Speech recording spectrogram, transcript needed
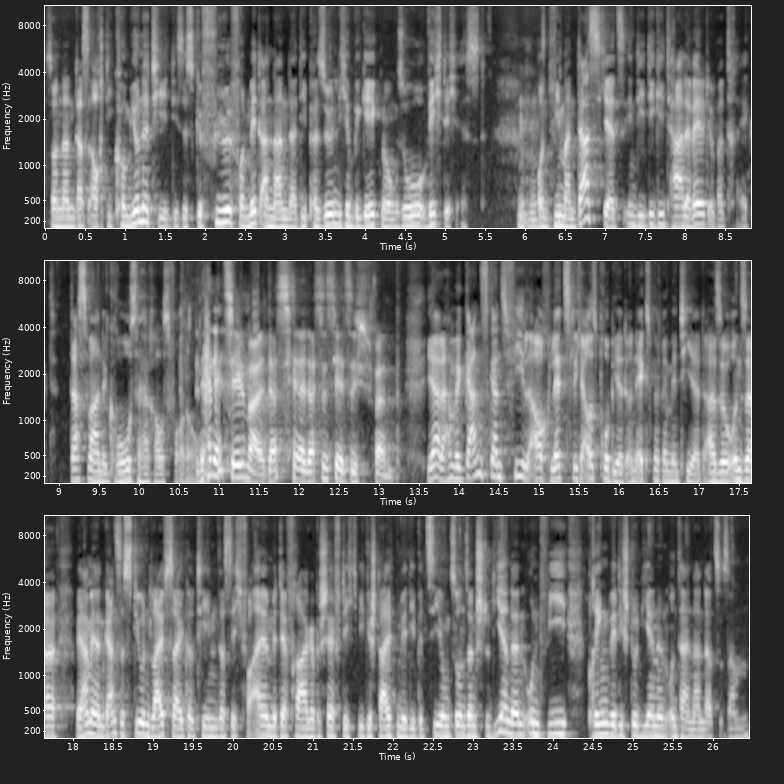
sondern dass auch die Community, dieses Gefühl von Miteinander, die persönliche Begegnung so wichtig ist. Mhm. Und wie man das jetzt in die digitale Welt überträgt, das war eine große Herausforderung. Dann erzähl mal, das, äh, das ist jetzt nicht spannend. Ja, da haben wir ganz, ganz viel auch letztlich ausprobiert und experimentiert. Also unser, wir haben ja ein ganzes Student Lifecycle Team, das sich vor allem mit der Frage beschäftigt, wie gestalten wir die Beziehung zu unseren Studierenden und wie bringen wir die Studierenden untereinander zusammen.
